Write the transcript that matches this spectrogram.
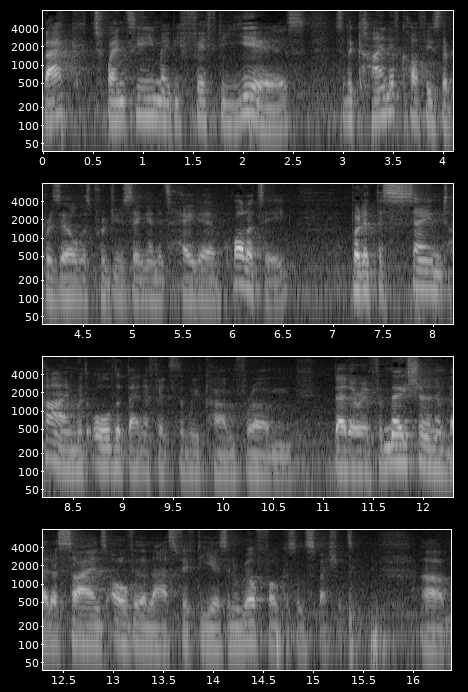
back 20, maybe 50 years to the kind of coffees that Brazil was producing in its heyday of quality, but at the same time with all the benefits that we've come from better information and better science over the last 50 years and a real focus on specialty. Um,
